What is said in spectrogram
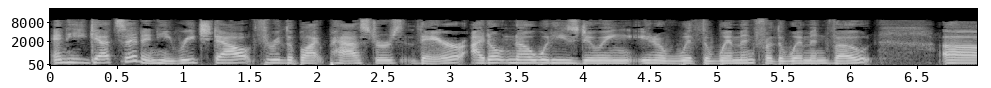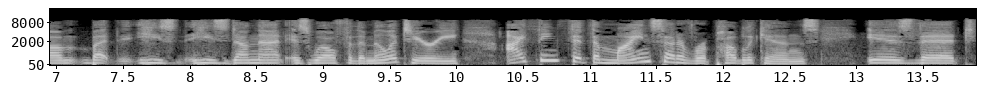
and he gets it, and he reached out through the black pastors there. I don't know what he's doing, you know, with the women for the women vote. Um, but he's he's done that as well for the military. I think that the mindset of Republicans is that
